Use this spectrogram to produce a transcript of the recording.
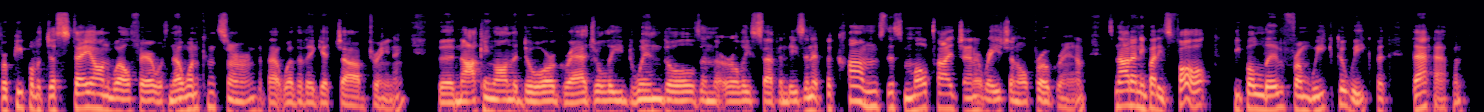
for people to just stay on welfare with no one concerned about whether they get job training. The knocking on the door gradually dwindles in the early 70s, and it becomes this multi generational program. It's not anybody's fault. People live from week to week, but that happened.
